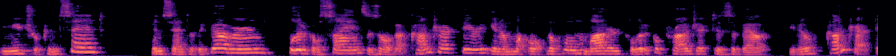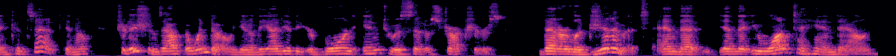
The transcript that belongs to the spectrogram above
mutual consent consent of the governed. Political science is all about contract theory. You know, mo- the whole modern political project is about, you know, contract and consent, you know, traditions out the window. You know, the idea that you're born into a set of structures that are legitimate and that and that you want to hand down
